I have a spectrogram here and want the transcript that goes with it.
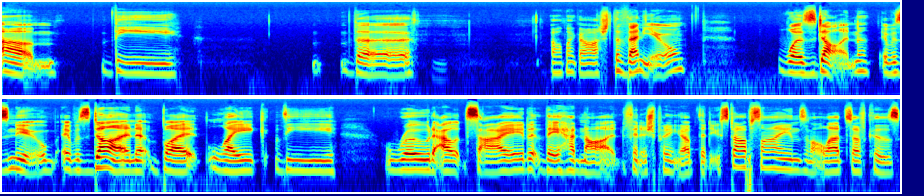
um the the oh my gosh the venue was done it was new it was done but like the road outside they had not finished putting up the new stop signs and all that stuff because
